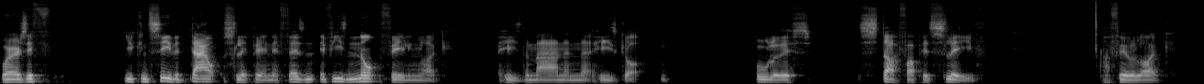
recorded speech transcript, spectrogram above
Whereas if you can see the doubt slip in, if there's if he's not feeling like he's the man and that he's got all of this stuff up his sleeve, I feel like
